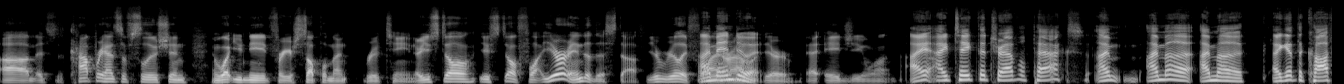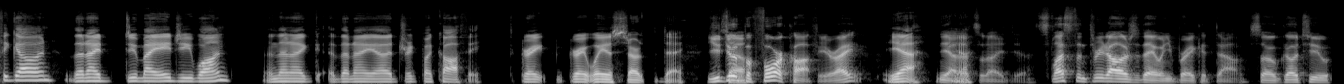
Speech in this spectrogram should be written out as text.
Um, it's a comprehensive solution and what you need for your supplement routine. Are you still you still fly? You're into this stuff. You're really flying I'm into it. with your AG one. I I take the travel packs. I'm I'm a I'm a I get the coffee going, then I do my AG one, and then I then I uh, drink my coffee. It's a great great way to start the day. You do So- it before coffee, right? Yeah, Yeah, that's what I do. It's less than three dollars a day when you break it down. So go to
